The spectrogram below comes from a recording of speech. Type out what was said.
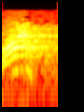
What?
